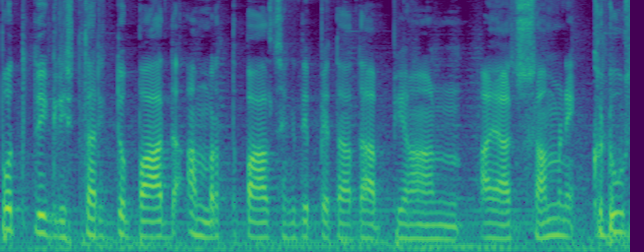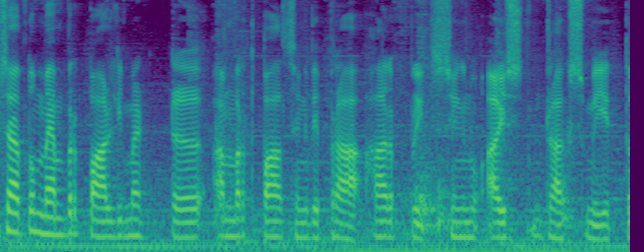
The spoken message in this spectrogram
ਪੁੱਤ ਦੀ ਗ੍ਰਿਫਤਾਰੀ ਤੋਂ ਬਾਅਦ ਅੰਮ੍ਰਿਤਪਾਲ ਸਿੰਘ ਦੇ ਪਿਤਾ ਦਾ ਬਿਆਨ ਆਇਆ ਸਾਹਮਣੇ। ਖਡੂਰ ਸਾਹਿਬ ਤੋਂ ਮੈਂਬਰ ਪਾਰਲੀਮੈਂਟ, ਅੰਮ੍ਰਿਤਪਾਲ ਸਿੰਘ ਦੇ ਭਰਾ ਹਰਪ੍ਰੀਤ ਸਿੰਘ ਨੂੰ ਆਈਸ ਡਰੱਗ ਸਮੇਤ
